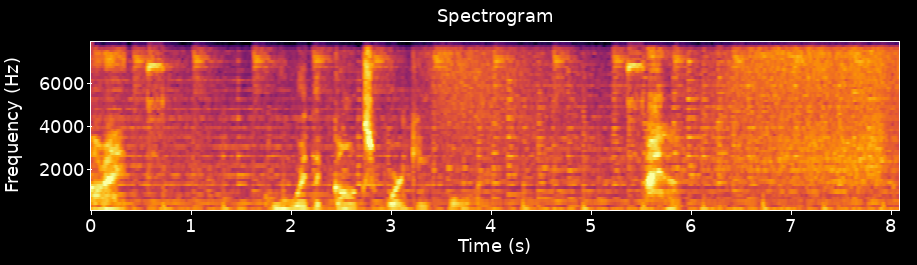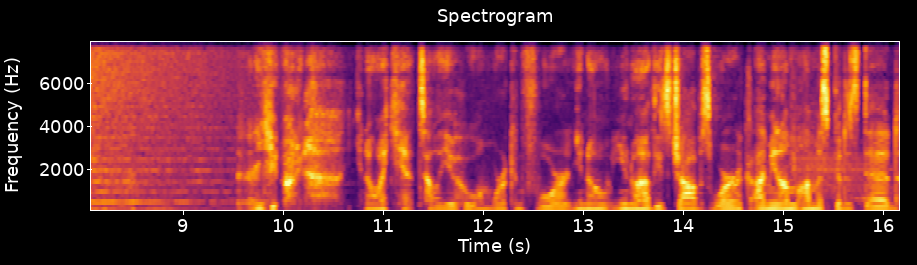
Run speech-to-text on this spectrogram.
All right. Who were the gonks working for? I don't. You, you know, I can't tell you who I'm working for. You know, you know how these jobs work. I mean, I'm I'm as good as dead.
